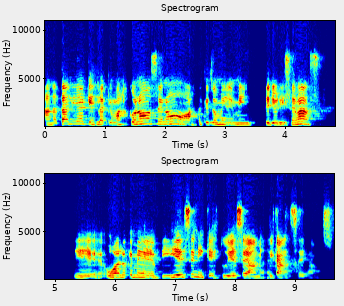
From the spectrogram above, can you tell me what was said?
Natalia, que es la que más conoce, ¿no? Hasta que yo me, interiorice más. Eh, o a lo que me pidiesen y que estuviese a mi alcance, digamos.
